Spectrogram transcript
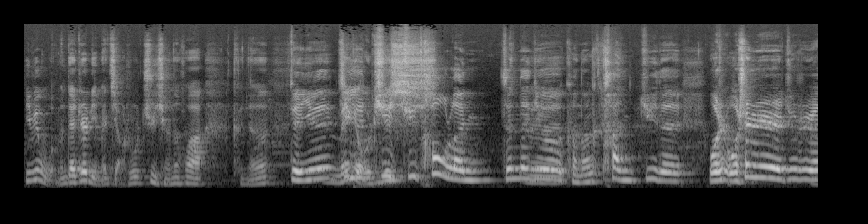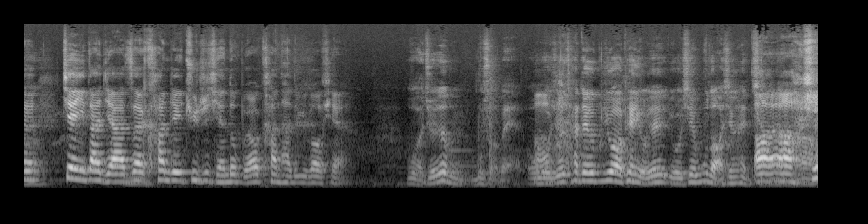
因为我们在这里面讲述剧情的话，可能对，因为没有剧剧透了，真的就呃可能看剧的，我我甚至就是嗯建议大家在看这剧之前都不要看它的预告片。我觉得无所谓，我觉得他这个预告片有些有些误导性很强啊啊是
